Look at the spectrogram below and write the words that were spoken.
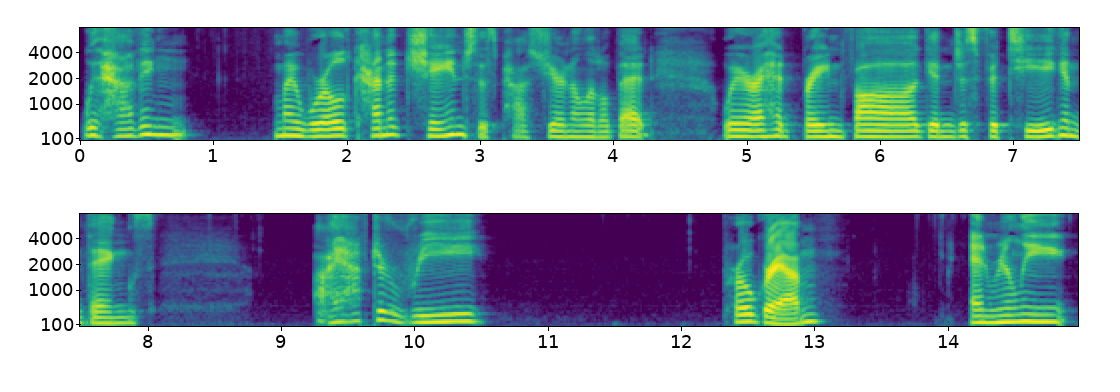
with having my world kind of changed this past year in a little bit, where I had brain fog and just fatigue and things, I have to reprogram and really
